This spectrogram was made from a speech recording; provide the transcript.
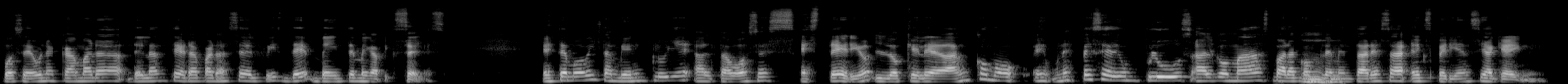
posee una cámara delantera para selfies de 20 megapíxeles. Este móvil también incluye altavoces estéreo, lo que le dan como eh, una especie de un plus, algo más para complementar esa experiencia gaming.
